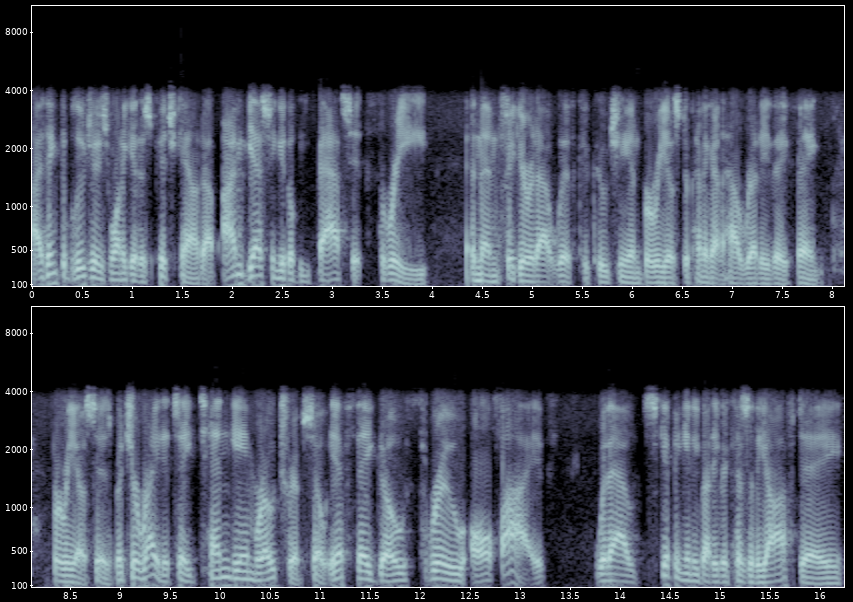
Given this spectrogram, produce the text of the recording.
I think the Blue Jays want to get his pitch count up. I'm guessing it'll be Bassitt three and then figure it out with Kikuchi and Berrios depending on how ready they think. Berrios is. But you're right, it's a 10 game road trip. So if they go through all five without skipping anybody because of the off day,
